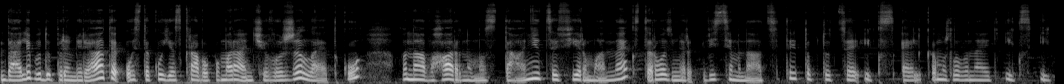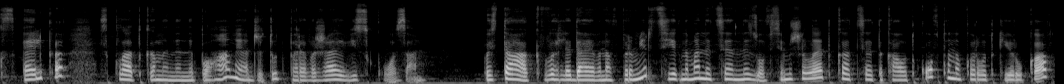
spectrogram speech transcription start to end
Далі буду приміряти ось таку яскраво помаранчеву жилетку. Вона в гарному стані. Це фірма Next, розмір 18, тобто це XL, можливо, навіть XXL. Склад тканини непоганий, адже тут переважає віскоза. Ось так виглядає вона в примірці. Як на мене, це не зовсім жилетка, це така от кофта на короткий рукав,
